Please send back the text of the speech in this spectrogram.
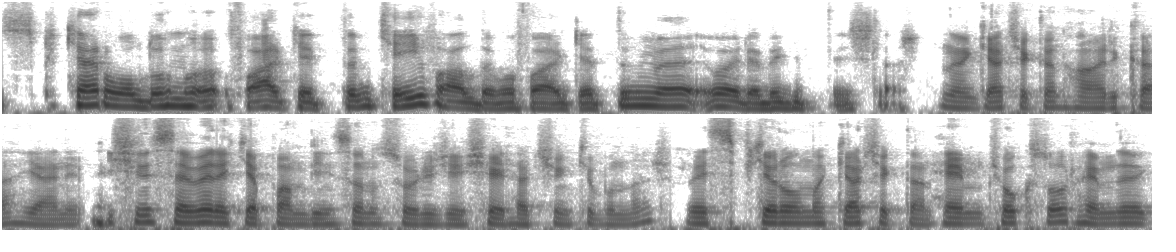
spiker olduğumu fark ettim, keyif aldığımı fark ettim ve öyle de gitti işler. Yani gerçekten harika. Yani işini severek yapan bir insanın söyleyeceği şeyler çünkü bunlar. Ve spiker olmak gerçekten hem çok zor hem de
